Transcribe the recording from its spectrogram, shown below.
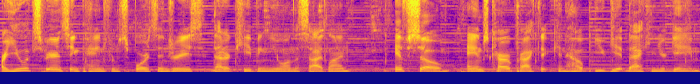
Are you experiencing pain from sports injuries that are keeping you on the sideline? If so, Ames Chiropractic can help you get back in your game.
